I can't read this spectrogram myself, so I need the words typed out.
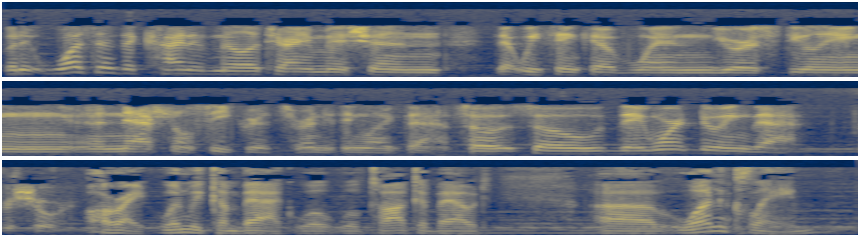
but it wasn't the kind of military mission that we think of when you're stealing uh, national secrets or anything like that. So, so they weren't doing that for sure. All right. When we come back, we'll we'll talk about uh, one claim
